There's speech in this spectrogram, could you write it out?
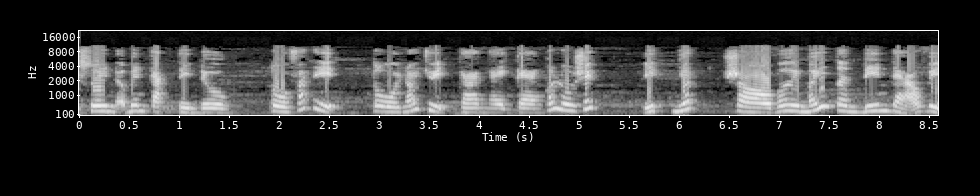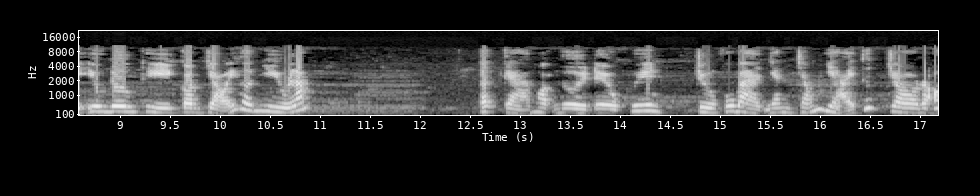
xuyên ở bên cạnh tiền đường, tôi phát hiện tôi nói chuyện càng ngày càng có logic, ít nhất so với mấy tên điên đảo vì yêu đương thì còn giỏi hơn nhiều lắm. Tất cả mọi người đều khuyên Trường Phú Bà nhanh chóng giải thích cho rõ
